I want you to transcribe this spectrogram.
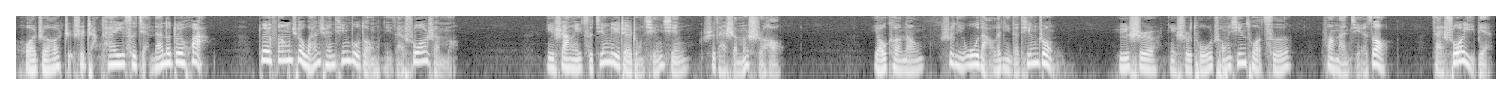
或者只是展开一次简单的对话，对方却完全听不懂你在说什么。你上一次经历这种情形是在什么时候？有可能是你误导了你的听众，于是你试图重新措辞，放慢节奏，再说一遍。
